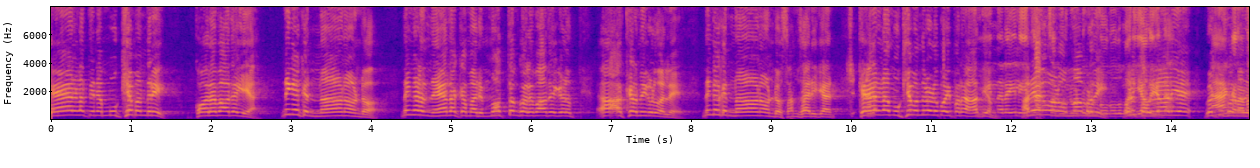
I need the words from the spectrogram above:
കേരളത്തിന്റെ മുഖ്യമന്ത്രി കൊലപാതകിയാണ് നിങ്ങൾക്ക് നാണമുണ്ടോ? നിങ്ങളുടെ നേതാക്കന്മാർ മൊത്തം കൊലപാതകികളും ആ, അക്രമികളും അല്ലേ? നിങ്ങൾക്ക് നാണമുണ്ടോ സംസാരിക്കാൻ? കേരള മുഖ്യമന്ത്രിയോട് പോയി പറ ആദ്യം. അദ്ദേഹമാണ് ഒന്നാം പ്രതി? ഒരു തൊഴിലാളിയെ വെട്ടിക്കൊണ്ടത്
